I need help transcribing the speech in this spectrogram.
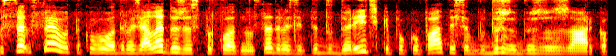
все, все отаково, друзі, але дуже спекотно. Все, друзі, піду до річки покупатися, бо дуже-дуже жарко.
